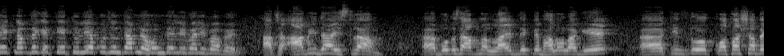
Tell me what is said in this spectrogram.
টেকনাফ থেকে তেতুলিয়া পর্যন্ত আপনি হোম ডেলিভারি পাবেন। আচ্ছা আবিদা ইসলাম বলতেছে আপনার লাইভ দেখতে ভালো লাগে। কিন্তু কথার সাথে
